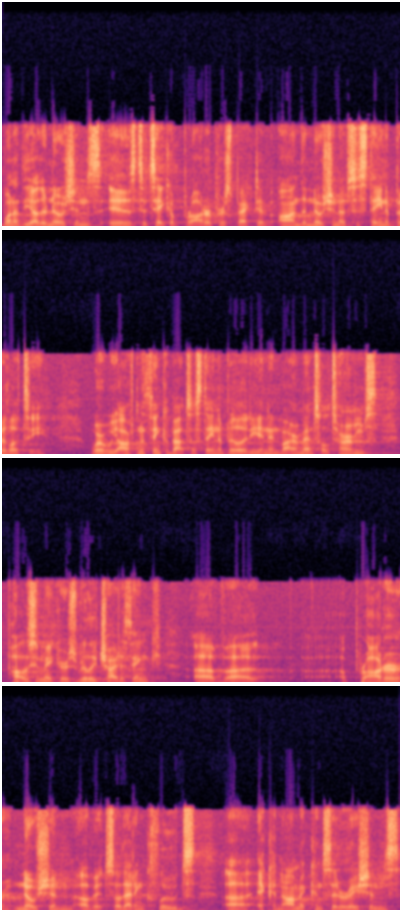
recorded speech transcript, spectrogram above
One of the other notions is to take a broader perspective on the notion of sustainability. Where we often think about sustainability in environmental terms, policymakers really try to think of uh, a broader notion of it so that includes uh, economic considerations,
